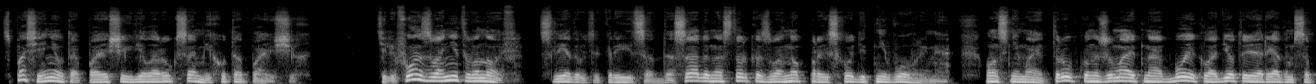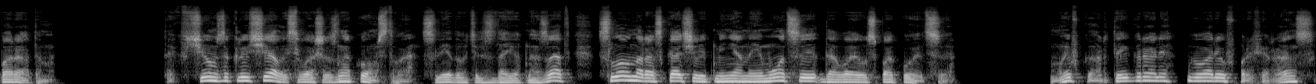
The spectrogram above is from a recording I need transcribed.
Спасение утопающих — дело рук самих утопающих. Телефон звонит вновь. Следователь кривится от досады, настолько звонок происходит не вовремя. Он снимает трубку, нажимает на отбой и кладет ее рядом с аппаратом. «Так в чем заключалось ваше знакомство?» Следователь сдает назад, словно раскачивает меня на эмоции, давая успокоиться. «Мы в карты играли», — говорю, — «в проферанс».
